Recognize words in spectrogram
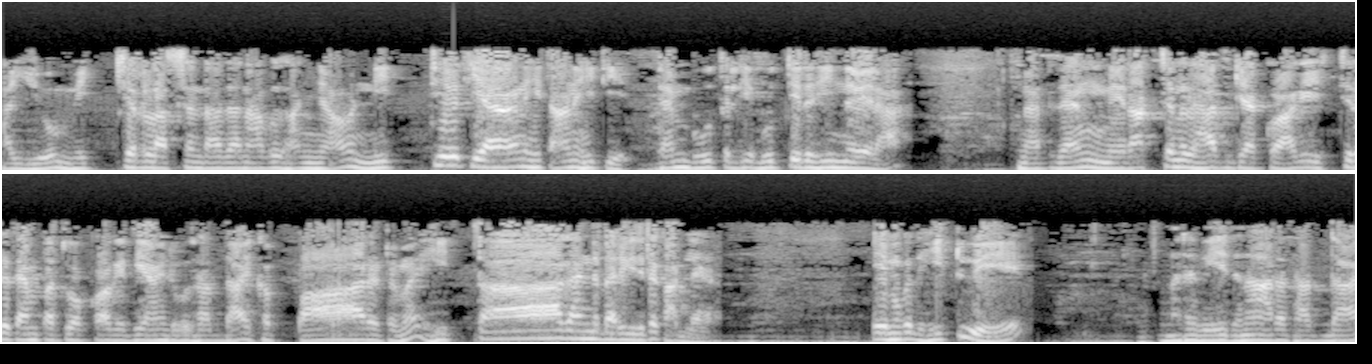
අයියෝ මෙච්චර ලස්සනට හදාන ආපු සංඥාව නිට්ටය කියාගෙන හිතාන හිටියේ දැන් භූතලිය බුද්ධියට දින්න වෙලා නැත්නම් දැන් මේ රක්ෂණ ධාතිකයක් වාගේ ස්ථිර tempatuක් වාගේ තියාගෙන ඉඳපු සද්දා එක පාරටම හිතා ගන්න බැරි විදිහට කඩලා යනවා. ඒ මොකද හිතුවේ අර වේදනා අර සද්දා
